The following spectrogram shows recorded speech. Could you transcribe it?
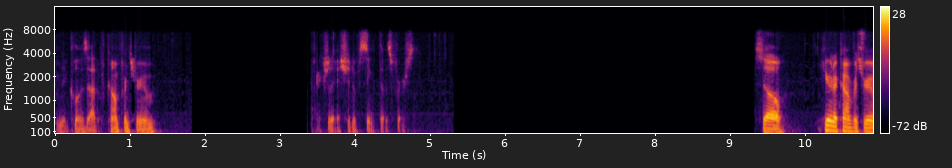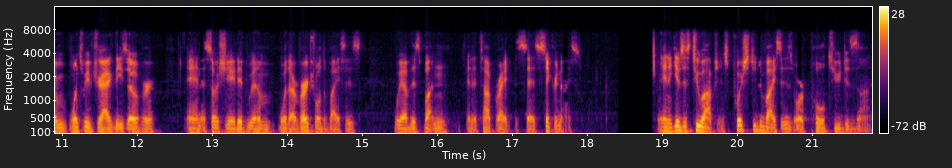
I'm going to close out of conference room. Actually, I should have synced those first. So here in a conference room, once we've dragged these over and associated them with our virtual devices, we have this button in the top right that says synchronize. And it gives us two options, push to devices or pull to design.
